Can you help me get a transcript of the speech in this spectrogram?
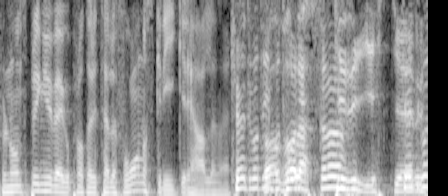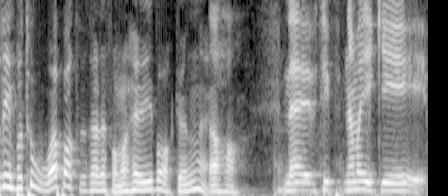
för någon springer iväg och pratar i telefon och skriker i hallen här. Kan du inte gått in på toaletten? och- Kan du skriker? inte gått in på toa på att telefon? Man höjer i bakgrunden här. Jaha. Nej, typ när man gick i,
